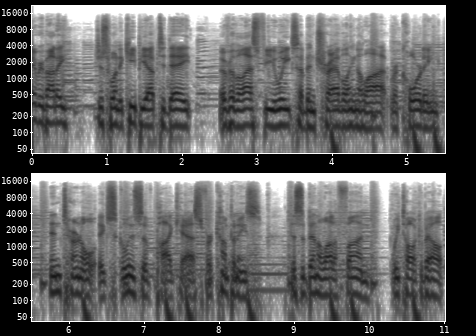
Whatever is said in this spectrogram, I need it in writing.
Hey, everybody. Just want to keep you up to date. Over the last few weeks, I've been traveling a lot, recording internal exclusive podcasts for companies. This has been a lot of fun. We talk about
